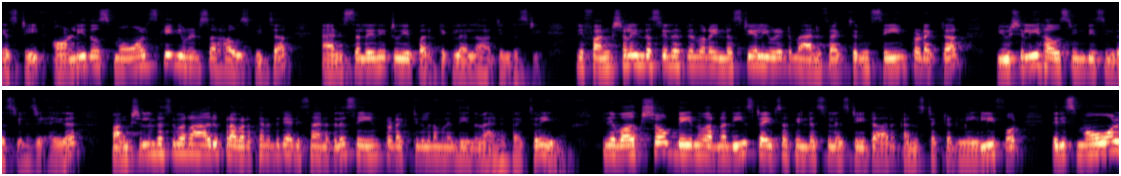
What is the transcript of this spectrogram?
estate only those small scale units are housed which are ancillary to a particular large industry ഇനി ഫങ്ഷണൽ ഇൻഡസ്ട്രിയൽ എസ്റ്റേറ്റ് എന്ന് പറഞ്ഞാൽ industrial unit manufacturing same product are usually house in these industrial അതായത് ഫംഗ്ഷണൽ ഇൻഡസ്ട്രി എന്ന് പറഞ്ഞാൽ ആ ഒരു പ്രവർത്തനത്തിന്റെ അടിസ്ഥാനത്തിൽ സെയിം പ്രൊഡക്റ്റുകൾ നമ്മൾ എന്ത് ചെയ്യുന്നു? മാനുഫാക്ചർ ചെയ്യുന്നു. ഇനി വർക്ക്ഷോപ്പ് ബേ എന്ന് പറഞ്ഞാൽ these types of industrial estate are constructed mainly for very small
